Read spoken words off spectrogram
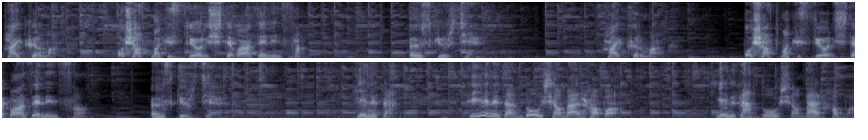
Haykırmak, boşaltmak istiyor işte bazen insan. Özgürce. Haykırmak, boşaltmak istiyor işte bazen insan. Özgürce. Yeniden, yeniden doğuşa merhaba. Yeniden doğuşa merhaba.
